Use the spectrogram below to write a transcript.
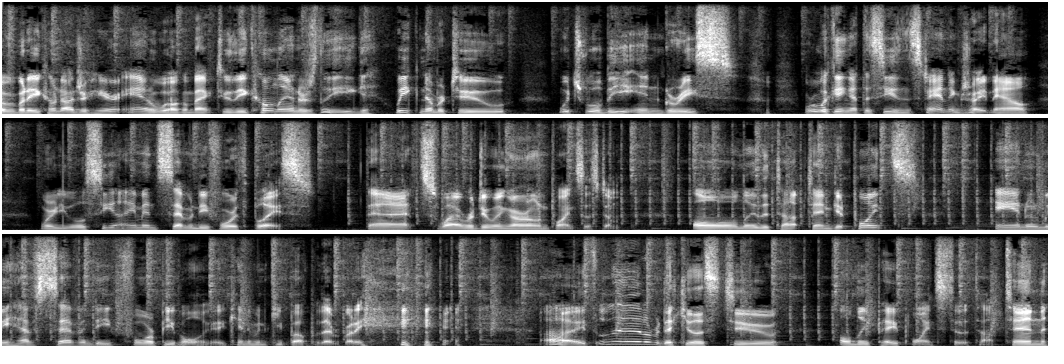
everybody, Cone Dodger here, and welcome back to the Conelanders League, week number two, which will be in Greece. We're looking at the season standings right now, where you will see I am in 74th place. That's why we're doing our own point system. Only the top 10 get points, and when we have 74 people, I can't even keep up with everybody. uh, it's a little ridiculous to only pay points to the top 10,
